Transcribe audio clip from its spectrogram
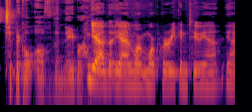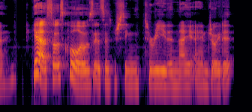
typical of the neighborhood. Yeah, the, yeah, and more more Puerto Rican too. Yeah, yeah, yeah. So it's cool. It was it's interesting to read, and I, I enjoyed it.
